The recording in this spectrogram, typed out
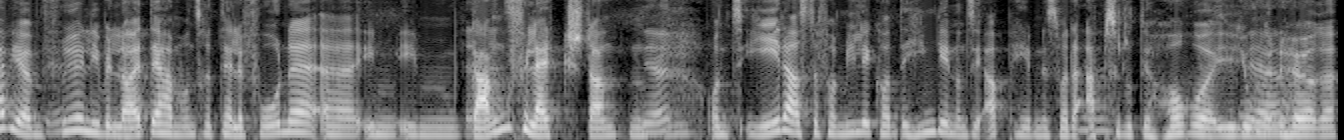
Ja, wir haben früher, liebe Leute, haben unsere Telefone äh, im, im Gang vielleicht gestanden. Ja. Und jeder aus der Familie konnte hingehen und sie abheben. Das war der absolute Horror, ihr jungen. Hörer.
